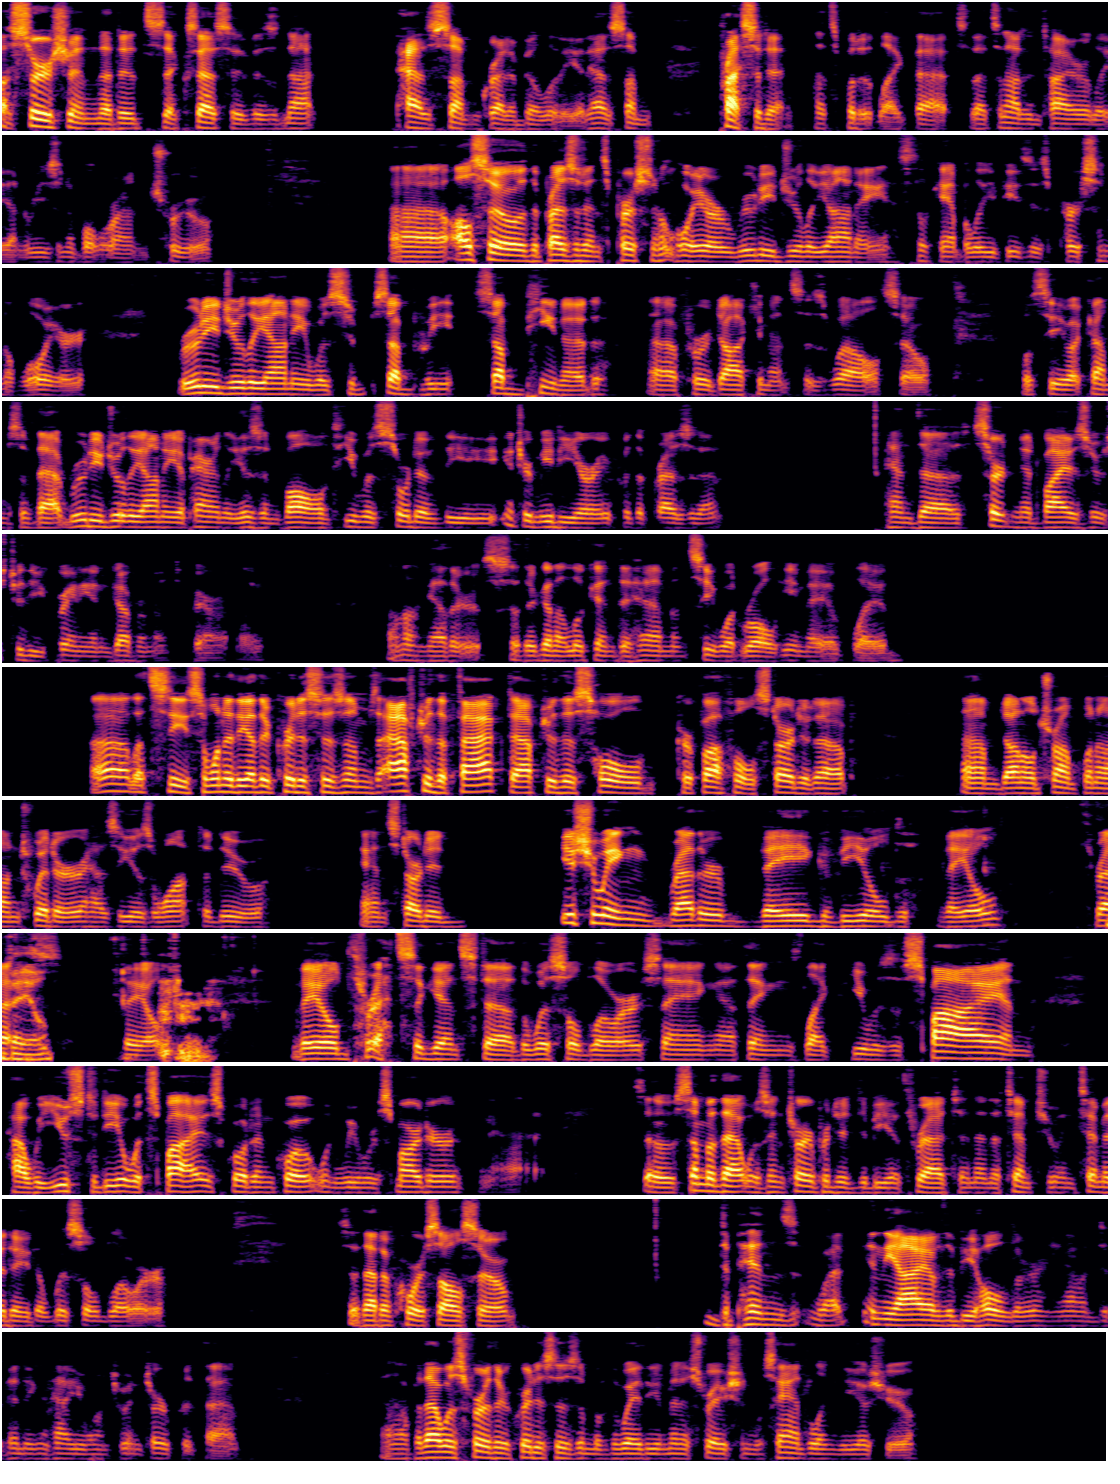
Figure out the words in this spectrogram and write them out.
assertion that it's excessive is not has some credibility. It has some precedent. Let's put it like that. So that's not entirely unreasonable or untrue. Uh, also, the president's personal lawyer, Rudy Giuliani, still can't believe he's his personal lawyer. Rudy Giuliani was sub- subpoenaed uh, for documents as well. So we'll see what comes of that. Rudy Giuliani apparently is involved. He was sort of the intermediary for the president and uh, certain advisors to the Ukrainian government, apparently, among others. So they're going to look into him and see what role he may have played. Uh, let's see. So one of the other criticisms after the fact, after this whole kerfuffle started up, um, Donald Trump went on Twitter, as he is wont to do, and started issuing rather vague, veiled, veiled threats. Veiled. Veiled. veiled threats against uh, the whistleblower, saying uh, things like he was a spy and how we used to deal with spies, quote unquote, when we were smarter. Uh, so some of that was interpreted to be a threat and an attempt to intimidate a whistleblower. So that, of course, also depends what in the eye of the beholder, you know, depending on how you want to interpret that. Uh, but that was further criticism of the way the administration was handling the issue.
